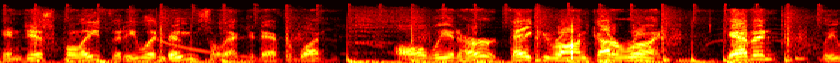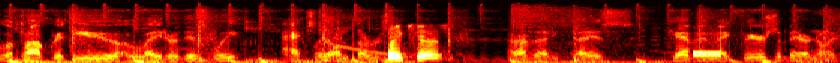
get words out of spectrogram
in disbelief that he wasn't being selected after what all we had heard. Thank you, Ron. Got to run. Kevin, we will talk with you later this week, actually on Thursday. Thanks, guys. All right, buddy. That is Kevin McPherson, better known as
